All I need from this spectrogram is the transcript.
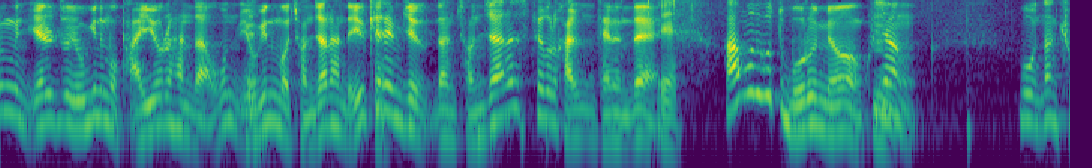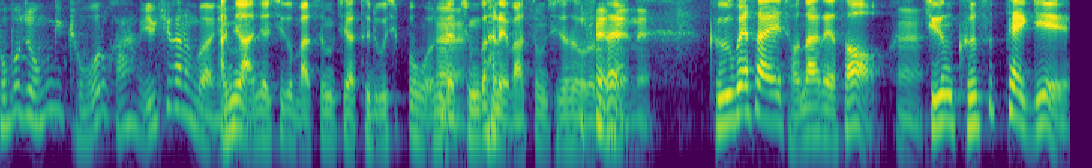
그러면 예를 들어 여기는 뭐 바이오를 한다, 혹은 여기는 뭐 전자를 한다. 이렇게 되면 이제 난 전자는 스펙으로 가면 되는데 예. 아무것도 모르면 그냥 뭐난 교보 좋은 게 교보로 가 이렇게 가는 거 아니에요? 아니요, 아니요. 지금 말씀을 제가 드리고 싶은 건데 네. 중간에 말씀을 주셔서 그런데 네 네. 그 회사에 전화를 해서 네. 지금 그 스펙이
